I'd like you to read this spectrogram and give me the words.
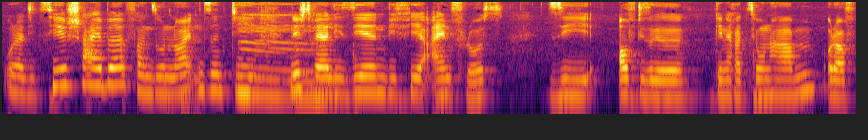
oder die Zielscheibe von so Leuten sind, die mm. nicht realisieren, wie viel Einfluss sie auf diese Generation haben oder auf,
